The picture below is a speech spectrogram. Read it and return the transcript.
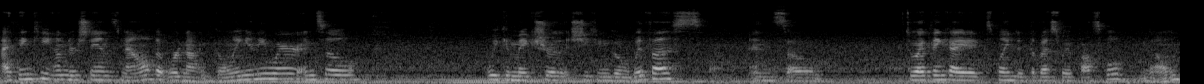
I think he understands now that we're not going anywhere until we can make sure that she can go with us. And so, do I think I explained it the best way possible? No.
